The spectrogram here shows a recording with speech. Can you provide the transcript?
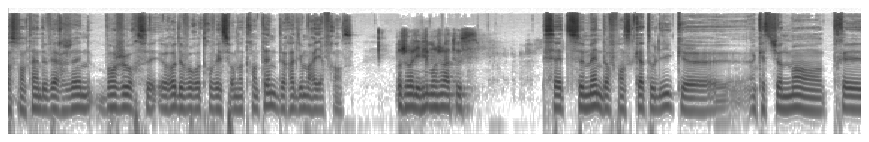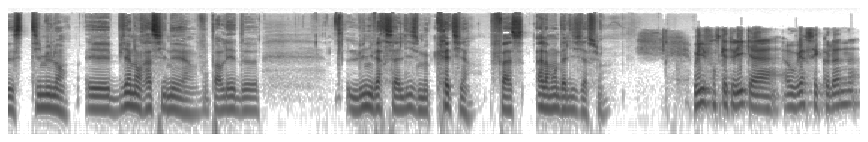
Constantin de Vergennes, bonjour, c'est heureux de vous retrouver sur notre antenne de Radio Maria France. Bonjour Olivier, bonjour à tous. Cette semaine dans France catholique, euh, un questionnement très stimulant et bien enraciné. Hein. Vous parlez de l'universalisme chrétien face à la mondialisation. Oui, France catholique a, ouvert ses colonnes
